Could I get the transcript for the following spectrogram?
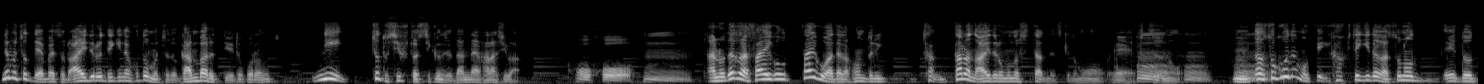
でもちょっとやっぱりそのアイドル的なこともちょっと頑張るっていうところに、ちょっとシフトしていくんですよ、だんだん話は。ほうほう。うん。あのだから最後、最後はだから本当にたただのアイドルものしてたんですけども、えー普通の。うん。うんだからそこでも比較的、だからその、えーと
